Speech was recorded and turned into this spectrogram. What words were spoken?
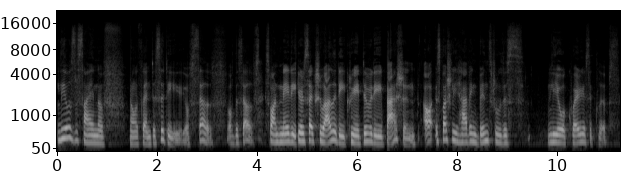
Leo is the sign of you know, authenticity, of self, of the self, spontaneity, your sexuality, creativity, passion. Uh, especially having been through this Leo Aquarius eclipse,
